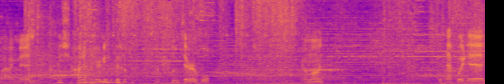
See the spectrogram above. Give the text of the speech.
Wow, I missed. I shot underneath him. I'm terrible. Come on. He's halfway dead.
